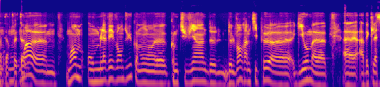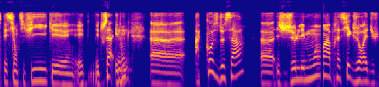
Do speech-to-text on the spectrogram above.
interprétable. Moi, euh, moi, on, on me l'avait vendu comme on, euh, comme tu viens de, de le vendre un petit peu, euh, Guillaume, euh, euh, avec l'aspect scientifique et, et, et tout ça. Et Mhm. donc, euh, à cause de ça. Euh, je l'ai moins apprécié que j'aurais dû.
